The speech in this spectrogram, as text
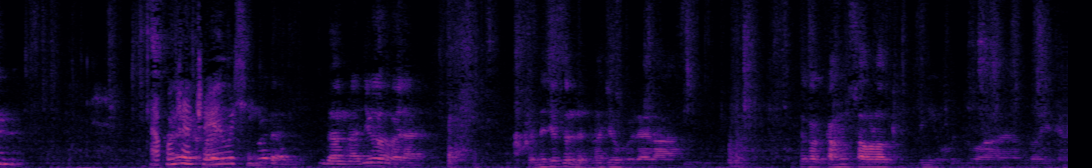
打风扇吹不行。快点，冷了就会回来。可能就是冷了就回来啦。这个刚烧了肯定有温度啊，要多一点。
